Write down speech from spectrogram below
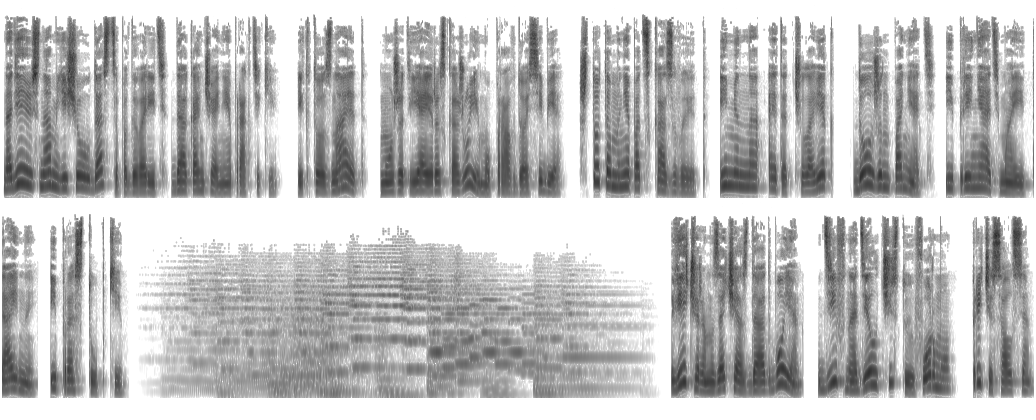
Надеюсь, нам еще удастся поговорить до окончания практики. И кто знает, может, я и расскажу ему правду о себе. Что-то мне подсказывает, именно этот человек должен понять и принять мои тайны и проступки. Вечером за час до отбоя Див надел чистую форму, причесался.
